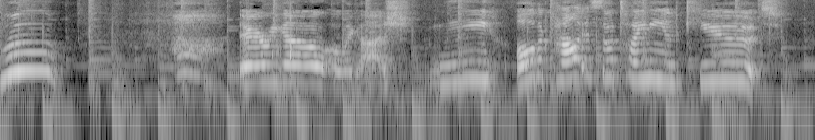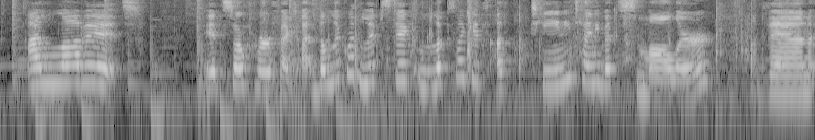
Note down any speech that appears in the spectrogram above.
Woo! there we go! Oh my gosh. Oh, the palette is so tiny and cute. I love it. It's so perfect. Uh, the liquid lipstick looks like it's a teeny tiny bit smaller than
